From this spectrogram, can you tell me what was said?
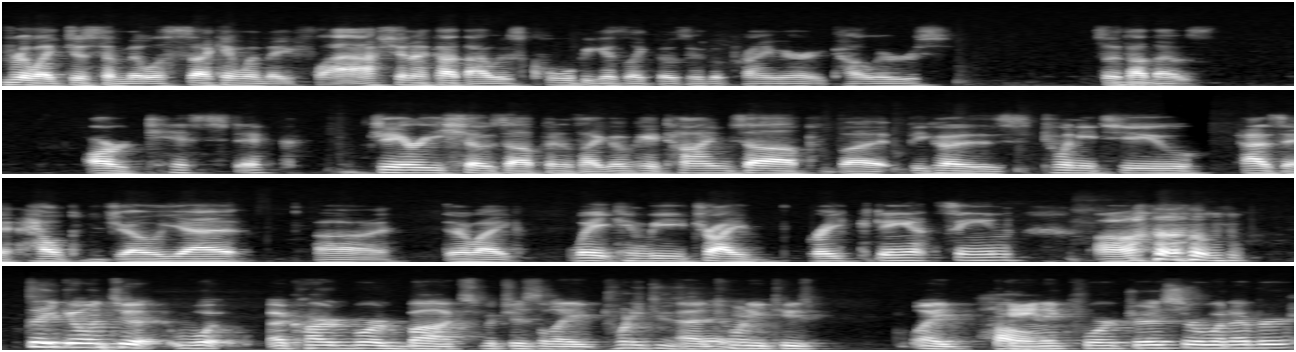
for like just a millisecond when they flash, and I thought that was cool because like those are the primary colors. So I thought that was artistic. Jerry shows up and it's like, okay, time's up, but because 22 hasn't helped Joe yet, uh, they're like, wait, can we try breakdancing? Um, they go into what a cardboard box, which is like 22 uh, 22's like Home. panic fortress or whatever,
